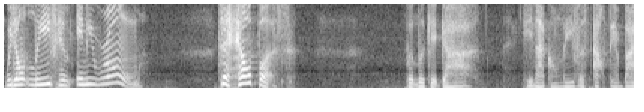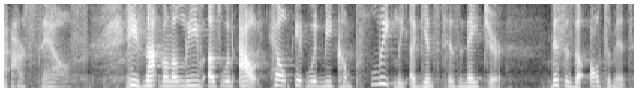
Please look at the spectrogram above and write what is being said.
We don't leave him any room to help us. But look at God. He's not going to leave us out there by ourselves. He's not going to leave us without help. It would be completely against his nature. This is the ultimate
